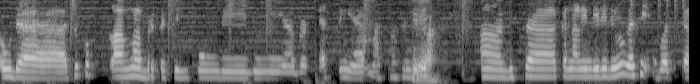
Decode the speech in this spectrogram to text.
udah cukup lama berkecimpung di dunia broadcasting ya, Mas Ho sendiri Iya. Eh, bisa kenalin diri dulu nggak sih buat ke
